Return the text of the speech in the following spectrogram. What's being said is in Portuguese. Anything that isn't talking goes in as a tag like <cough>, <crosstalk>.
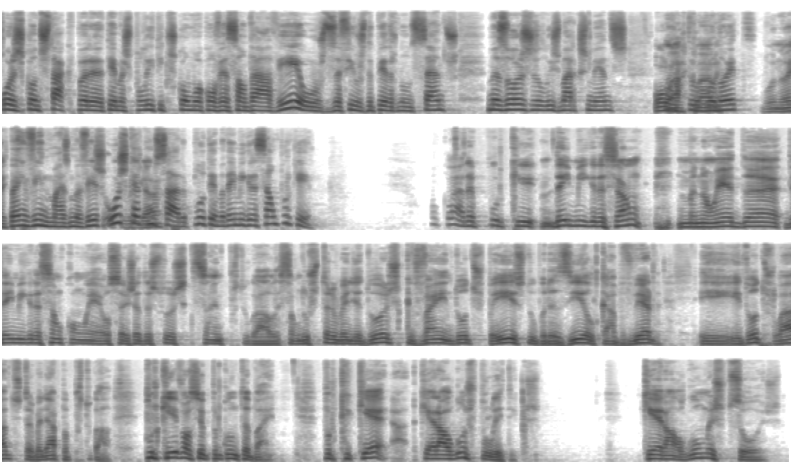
Hoje com destaque para temas políticos como a convenção da AD ou os desafios de Pedro Nuno Santos, mas hoje Luís Marques Mendes. Olá, muito Clara. boa noite. Boa noite. Bem-vindo mais uma vez. Hoje quero Obrigado. começar pelo tema da imigração, porquê? Oh, Clara, porque da imigração, <coughs> mas não é da, da imigração com E, ou seja, das pessoas que saem de Portugal, são dos trabalhadores que vêm de outros países, do Brasil, Cabo Verde e, e de outros lados, trabalhar para Portugal. Porquê? Você pergunta bem. Porque quer, quer alguns políticos, quer algumas pessoas,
